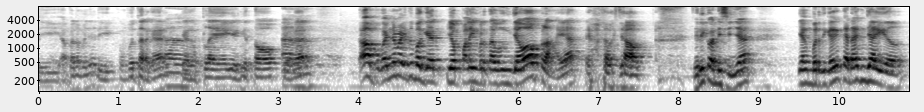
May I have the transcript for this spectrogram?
di apa namanya di komputer kan Eh. yang ngeplay yang nyetop ya Eh. kan ah pokoknya mah itu bagian yang paling bertanggung jawab lah ya yang bertanggung jawab jadi kondisinya yang bertiga kadang jahil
